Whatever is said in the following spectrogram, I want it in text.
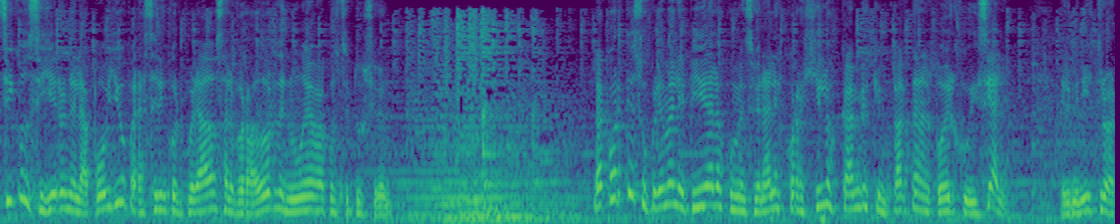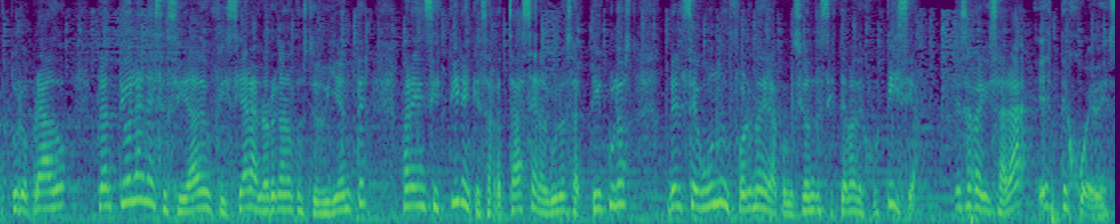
sí consiguieron el apoyo para ser incorporados al borrador de nueva constitución. La Corte Suprema le pide a los convencionales corregir los cambios que impactan al Poder Judicial. El ministro Arturo Prado planteó la necesidad de oficiar al órgano constituyente para insistir en que se rechacen algunos artículos del segundo informe de la Comisión de Sistemas de Justicia, que se revisará este jueves.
